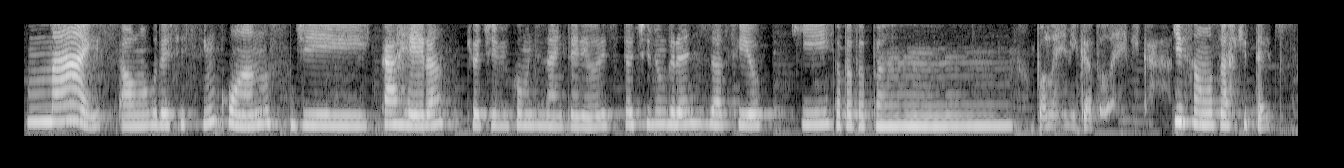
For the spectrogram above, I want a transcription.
Mas, ao longo desses cinco anos de carreira que eu tive como design interiores, eu tive um grande desafio que. Polêmica, polêmica. Que são os arquitetos.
